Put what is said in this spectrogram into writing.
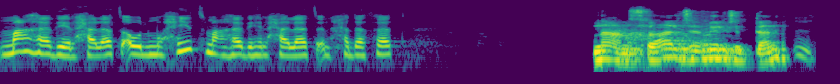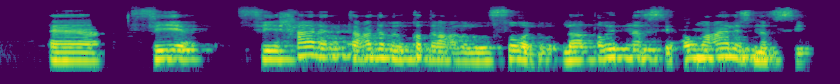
مع هذه الحالات أو المحيط مع هذه الحالات إن حدثت؟ نعم سؤال جميل جدا. آه، في في حالة عدم القدرة على الوصول لطبيب نفسي أو معالج نفسي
